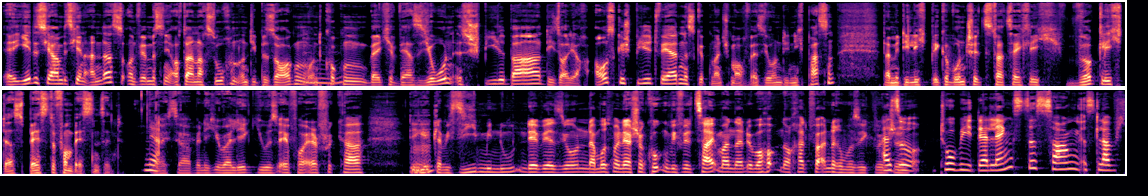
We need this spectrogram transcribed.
Äh, jedes Jahr ein bisschen anders und wir müssen ja auch danach suchen und die besorgen Mhm. und gucken, welche Version ist spielbar. Die soll ja auch ausgespielt werden. Es gibt manchmal auch Versionen, die nicht passen, damit die Lichtblicke Wunschhits tatsächlich wirklich das Beste vom Besten sind. Ja. Ja. ich sag, wenn ich überlege, USA for Africa, die Mhm. geht, glaube ich, sieben Minuten der Version. Da muss man ja schon gucken, wie viel Zeit man dann überhaupt noch hat für andere Musikwünsche. Also Tobi, der längste Song ist, glaube ich,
